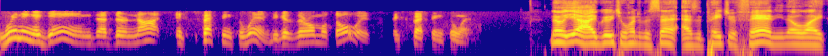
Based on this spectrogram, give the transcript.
winning a game that they're not expecting to win because they're almost always expecting to win. No, yeah, I agree with you 100%. As a Patriot fan, you know, like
